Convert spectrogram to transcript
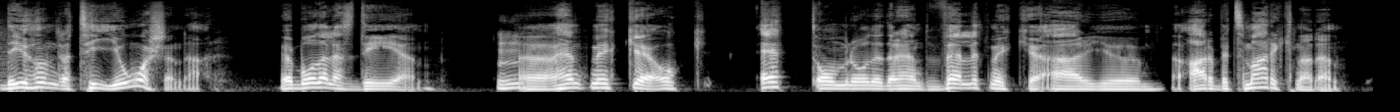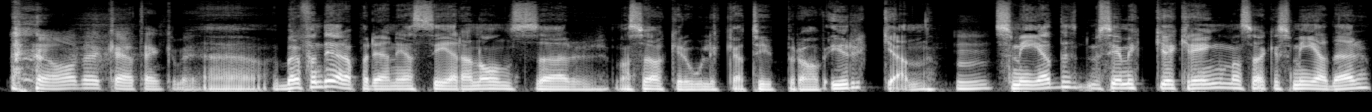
Det är ju 110 år sedan det här. Vi har båda läst DN. Mm. Eh, Det har hänt mycket och område där det har hänt väldigt mycket är ju arbetsmarknaden. ja, det kan jag tänka mig. Eh, Jag börjar fundera på det när jag ser annonser. Man söker olika typer av yrken. Mm. Smed, ser mycket kring. Man söker smeder.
